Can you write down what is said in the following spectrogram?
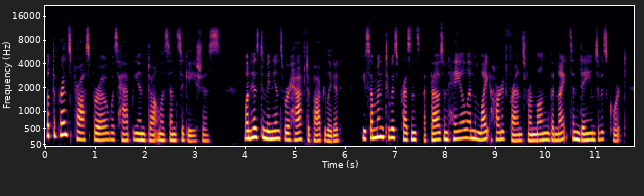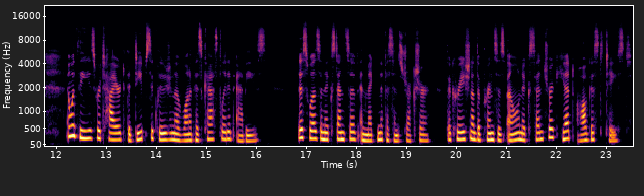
But the Prince Prospero was happy and dauntless and sagacious. When his dominions were half depopulated, he summoned to his presence a thousand hale and light hearted friends from among the knights and dames of his court, and with these retired to the deep seclusion of one of his castellated abbeys. This was an extensive and magnificent structure, the creation of the prince's own eccentric yet august taste.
